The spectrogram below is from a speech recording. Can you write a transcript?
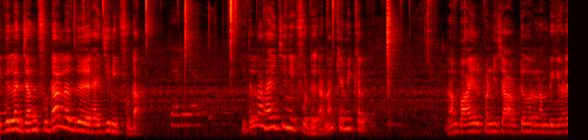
இதெல்லாம் ஜங்க் ஃபுட்டா அல்லது ஹைஜீனிக் ஃபுட்டா இதெல்லாம் ஹைஜீனிக் ஃபுட்டு ஆனால் கெமிக்கல் அதான் பாயில் பண்ணி சாப்பிட்டு ஒரு நம்பிக்கையோட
